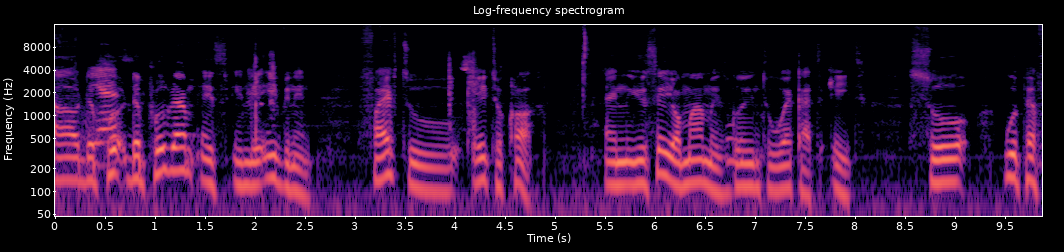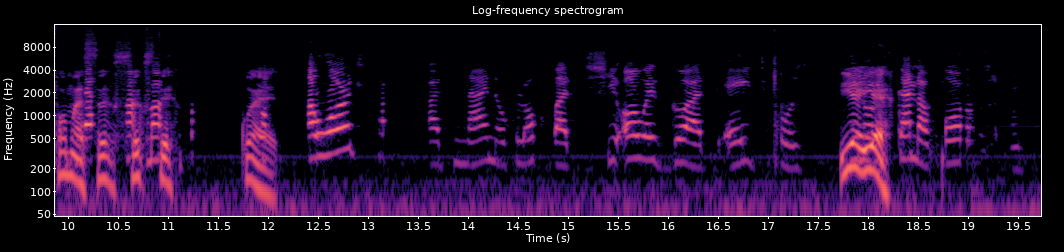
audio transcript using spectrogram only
Uh, the, Yes. pro the program is in the evening, 5 to 8 o'clock. And you say your mom is going to work at 8. So we perform at 6, ma- 6 ma- Go ahead. I work at 9 o'clock, but she always go at 8 because Yeah, you know, yeah. kind of far.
